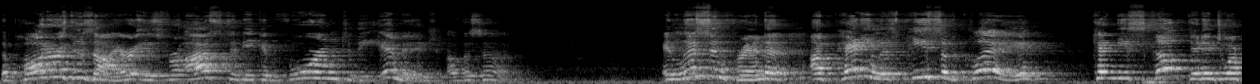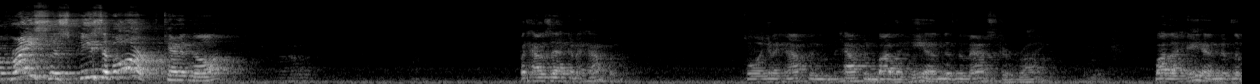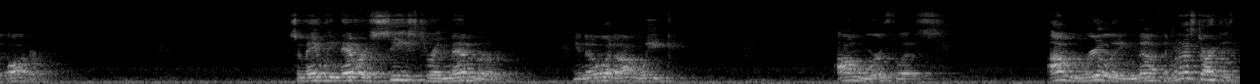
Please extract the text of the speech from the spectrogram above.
The potter's desire is for us to be conformed to the image of the Son. And listen, friend, a, a penniless piece of clay can be sculpted into a priceless piece of art, can it not? But how's that going to happen? It's only going to happen, happen by the hand of the master, right? By the hand of the potter. So may we never cease to remember you know what? I'm weak. I'm worthless. I'm really nothing. When I start to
